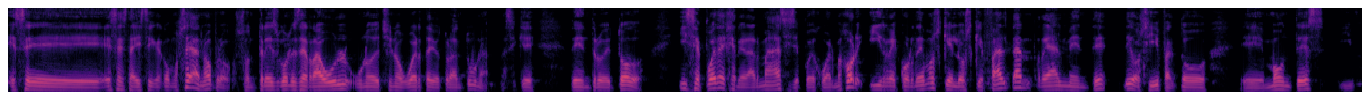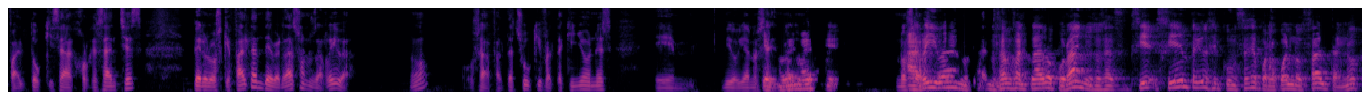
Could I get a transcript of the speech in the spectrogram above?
ese, esa estadística como sea, ¿no? Pero son tres goles de Raúl, uno de Chino Huerta y otro de Antuna. Así que dentro de todo. Y se puede generar más y se puede jugar mejor. Y recordemos que los que faltan realmente, digo, sí, faltó eh, Montes y faltó quizá Jorge Sánchez, pero los que faltan de verdad son los de arriba, ¿no? O sea, falta Chucky, falta Quiñones. Em, digo, ya no sé. Arriba nos, han faltado por años, o sea, siempre hay una circunstancia por la cual nos faltan, ¿no? O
